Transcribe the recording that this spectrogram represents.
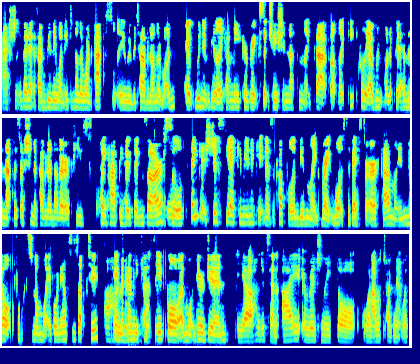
passionate about it, if I really wanted another one, absolutely we would have another one. It wouldn't be like a make or break situation, nothing like that. But like equally, I wouldn't want to put him in that position of having another if he's quite happy how things are. Okay. So I think it's just yeah, communicating as a couple and being like, right, what's the best for our family, and not focusing on what everyone else is up to, um, and how many kids they've got and what they're doing. Yeah, hundred percent. I originally thought when I was pregnant with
